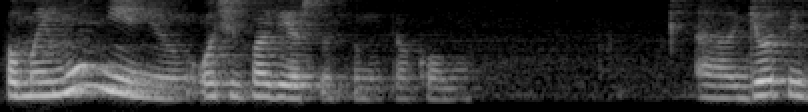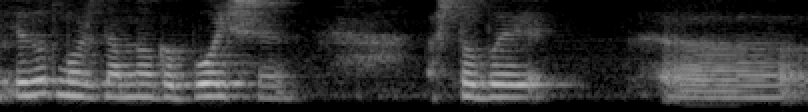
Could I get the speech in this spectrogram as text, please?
по моему мнению, очень поверхностному такому, э, Гёте-институт может намного больше, чтобы, э,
